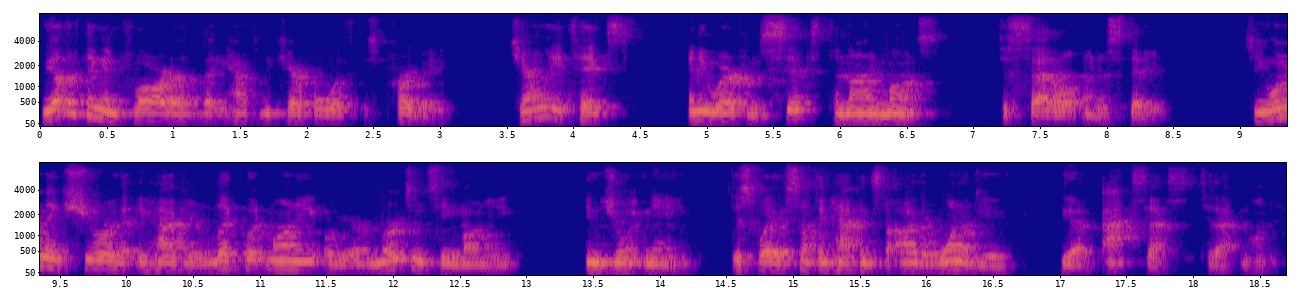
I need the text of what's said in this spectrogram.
The other thing in Florida that you have to be careful with is probate. Generally, it takes anywhere from six to nine months to settle an estate. So you want to make sure that you have your liquid money or your emergency money in joint name. This way, if something happens to either one of you, you have access to that money.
